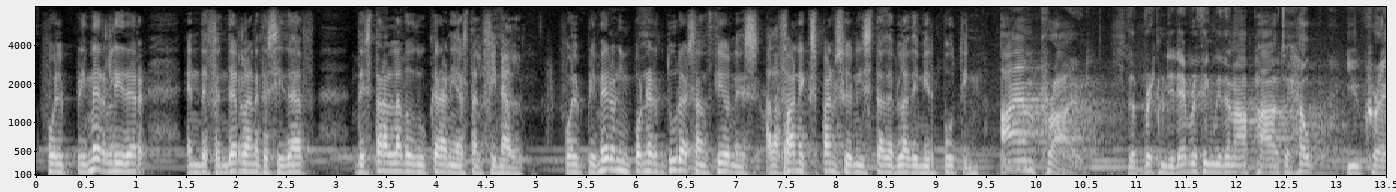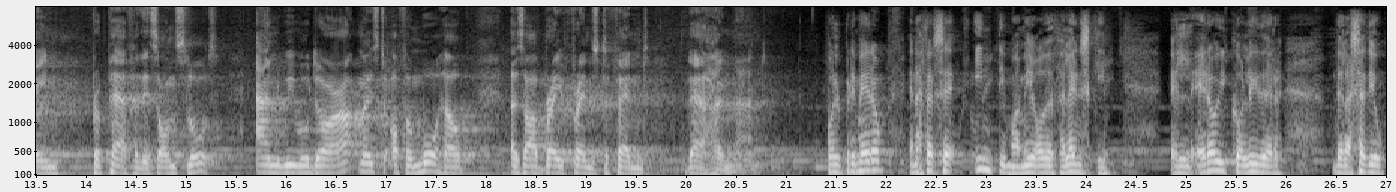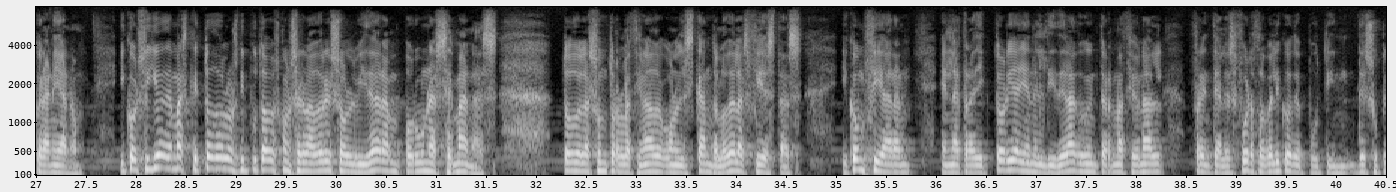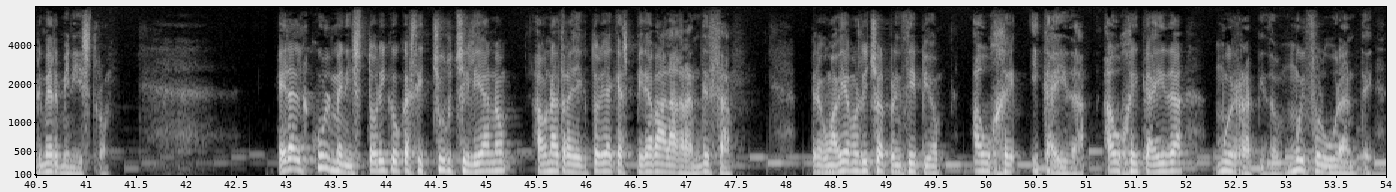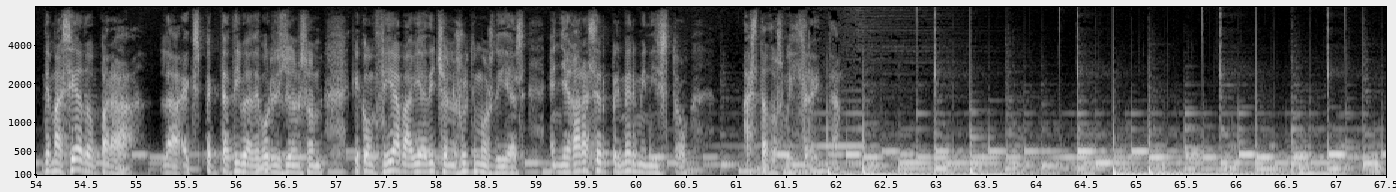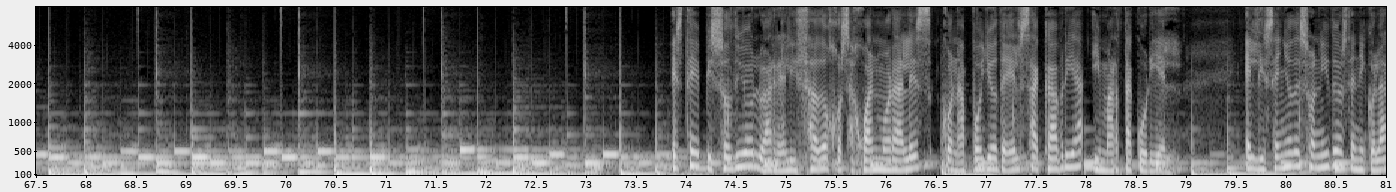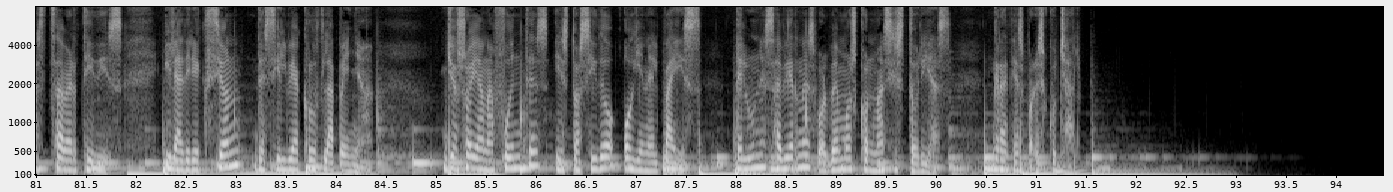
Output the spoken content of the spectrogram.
Fue el primer líder en defender la necesidad de estar al lado de Ucrania hasta el final. Fue el primero en imponer duras sanciones al afán expansionista de Vladimir Putin. I am proud that Britain did everything within our power to help Ukraine prepare for this onslaught, and we will do our utmost to offer more help as our brave friends defend their homeland. Fue el primero en hacerse íntimo amigo de Zelensky, el heroico líder del asedio ucraniano. Y consiguió además que todos los diputados conservadores olvidaran por unas semanas todo el asunto relacionado con el escándalo de las fiestas y confiaran en la trayectoria y en el liderazgo internacional frente al esfuerzo bélico de Putin de su primer ministro. Era el culmen histórico casi churchiliano a una trayectoria que aspiraba a la grandeza. Pero como habíamos dicho al principio, auge y caída, auge y caída muy rápido, muy fulgurante, demasiado para la expectativa de Boris Johnson, que confiaba, había dicho en los últimos días, en llegar a ser primer ministro hasta 2030. Este episodio lo ha realizado José Juan Morales con apoyo de Elsa Cabria y Marta Curiel. El diseño de sonido es de Nicolás Chabertidis y la dirección de Silvia Cruz La Peña. Yo soy Ana Fuentes y esto ha sido Hoy en el País. De lunes a viernes volvemos con más historias. Gracias por escuchar.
